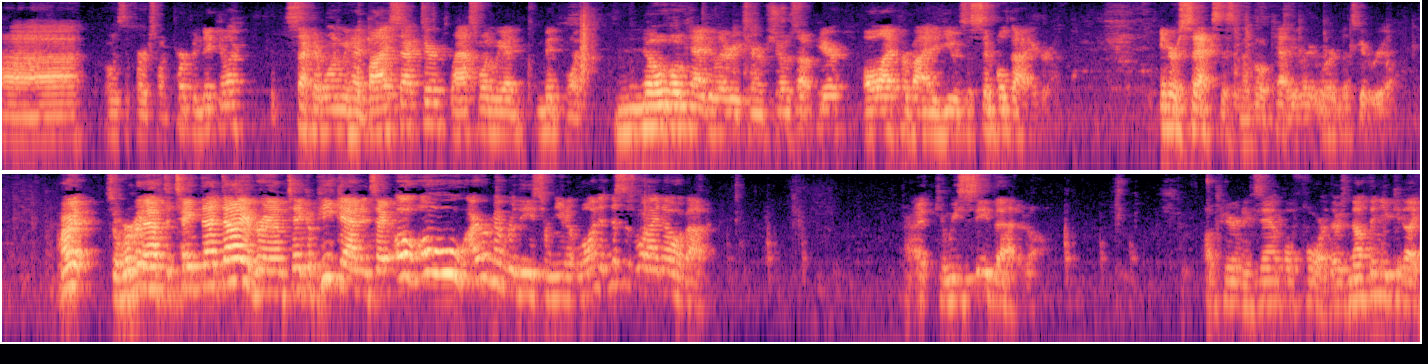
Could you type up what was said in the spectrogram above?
Uh, what was the first one? Perpendicular. Second one we had bisector. Last one we had midpoint. No vocabulary term shows up here. All I provided you is a simple diagram. Intersects isn't a vocabulary word. Let's get real. All right, so we're going to have to take that diagram, take a peek at it, and say, oh, oh, I remember these from Unit 1, and this is what I know about it. All right, can we see that at all? Up here in example 4. There's nothing you can, like,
